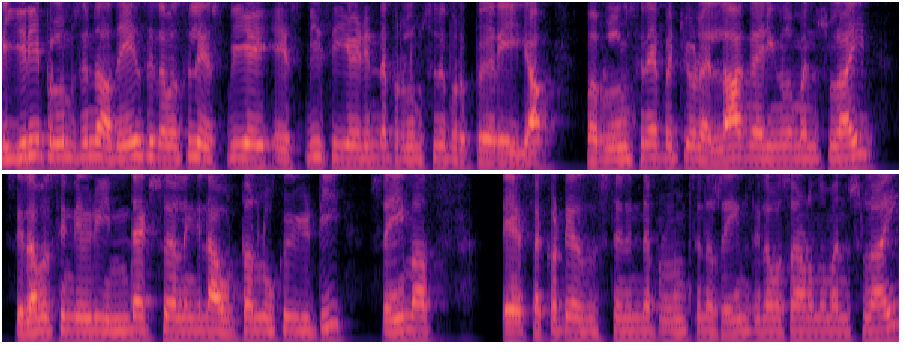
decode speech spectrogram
ഡിഗ്രി പ്രിലിംസിന്റെ അതേ സിലബസിൽ S B I S B C ഐഡിന്റെ പ്രിലിംസിന് പ്രിപ്പയർ ചെയ്യുക. അപ്പോൾ പ്രിലിംസിനെ പറ്റിയുള്ള എല്ലാ കാര്യങ്ങളും മനസ്സിലായി. സിലബസിന്റെ ഒരു ഇൻഡെക്സ് അല്ലെങ്കിൽ ഔട്ടർ ലുക്ക് കിട്ടി. സെയിം ആസ് സെക്രട്ടറി അസിസ്റ്റന്റിന്റെ പ്രിലിംസിന്റെ സെയിം സിലബസ് ആണെന്ന് മനസ്സിലായി.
